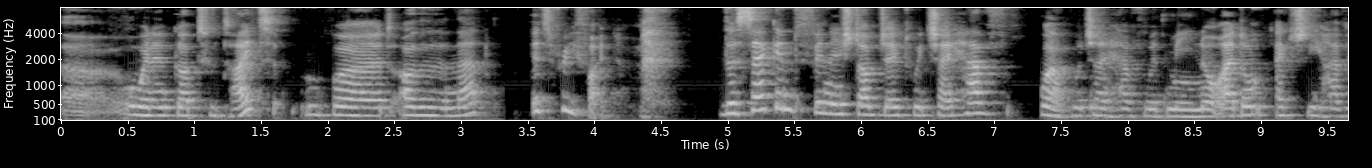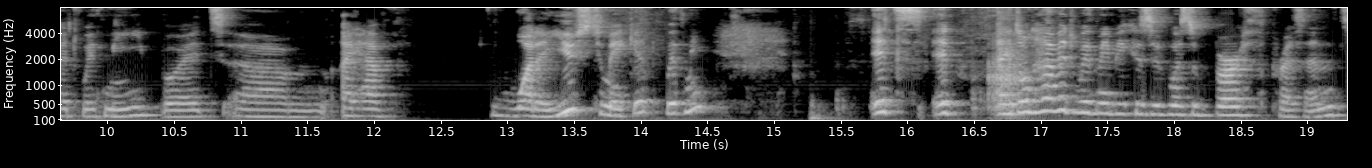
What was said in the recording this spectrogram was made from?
uh, when it got too tight, but other than that, it's pretty fine. the second finished object, which I have, well, which I have with me, no, I don't actually have it with me, but um, I have what I used to make it with me, it's it i don't have it with me because it was a birth present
